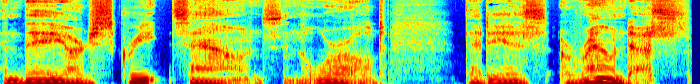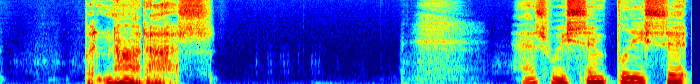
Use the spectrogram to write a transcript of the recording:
and they are discrete sounds in the world that is around us, but not us. as we simply sit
